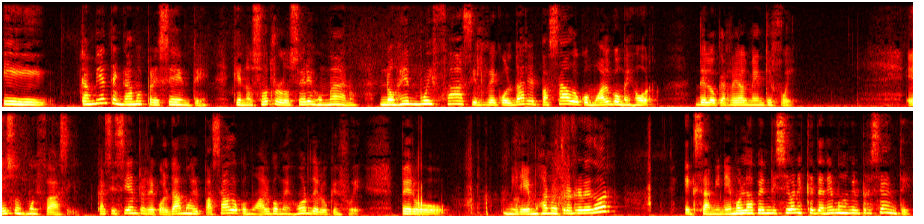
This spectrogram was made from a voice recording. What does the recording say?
Y también tengamos presente que nosotros los seres humanos nos es muy fácil recordar el pasado como algo mejor de lo que realmente fue. Eso es muy fácil. Casi siempre recordamos el pasado como algo mejor de lo que fue. Pero miremos a nuestro alrededor, examinemos las bendiciones que tenemos en el presente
